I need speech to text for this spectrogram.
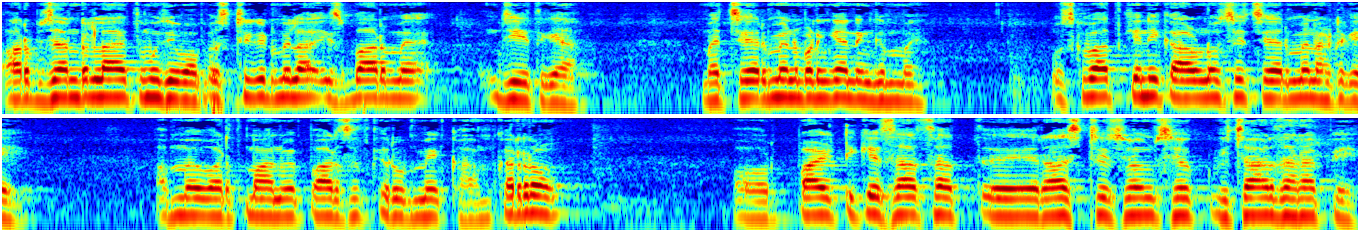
और जनरल आया तो मुझे वापस टिकट मिला। इस बार मैं जीत गया। मैं चेयरमैन बन गया निगम में। उसके बाद किन्हीं कारणों से चेयरमैन हट गए। अब मैं वर्तमान में पार्षद के रूप में काम कर रहा हूँ। और पार्टी के साथ साथ राष्ट्रीय स्वयंसेवक विचारधारा पे।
